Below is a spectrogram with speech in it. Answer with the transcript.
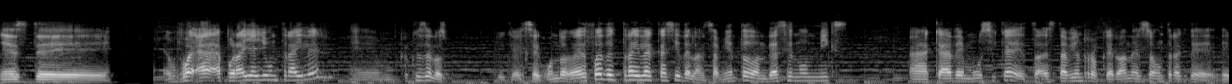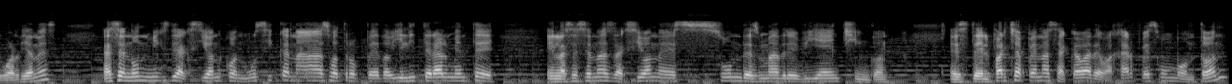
Este Ah, por ahí hay un tráiler, em, creo que es de los el segundo, eh, fue de tráiler casi de lanzamiento donde hacen un mix acá de música, está, bien rockerón el soundtrack de, Guardianes, hacen un mix de acción con música, nada, es otro pedo y literalmente en las escenas de acción es un desmadre bien chingón. Este, el parche apenas se acaba de bajar, pues un montón.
